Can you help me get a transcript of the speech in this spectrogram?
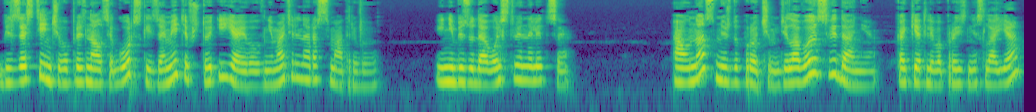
Беззастенчиво признался Горский, заметив, что и я его внимательно рассматриваю. И не без удовольствия на лице. «А у нас, между прочим, деловое свидание», — кокетливо произнесла я,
